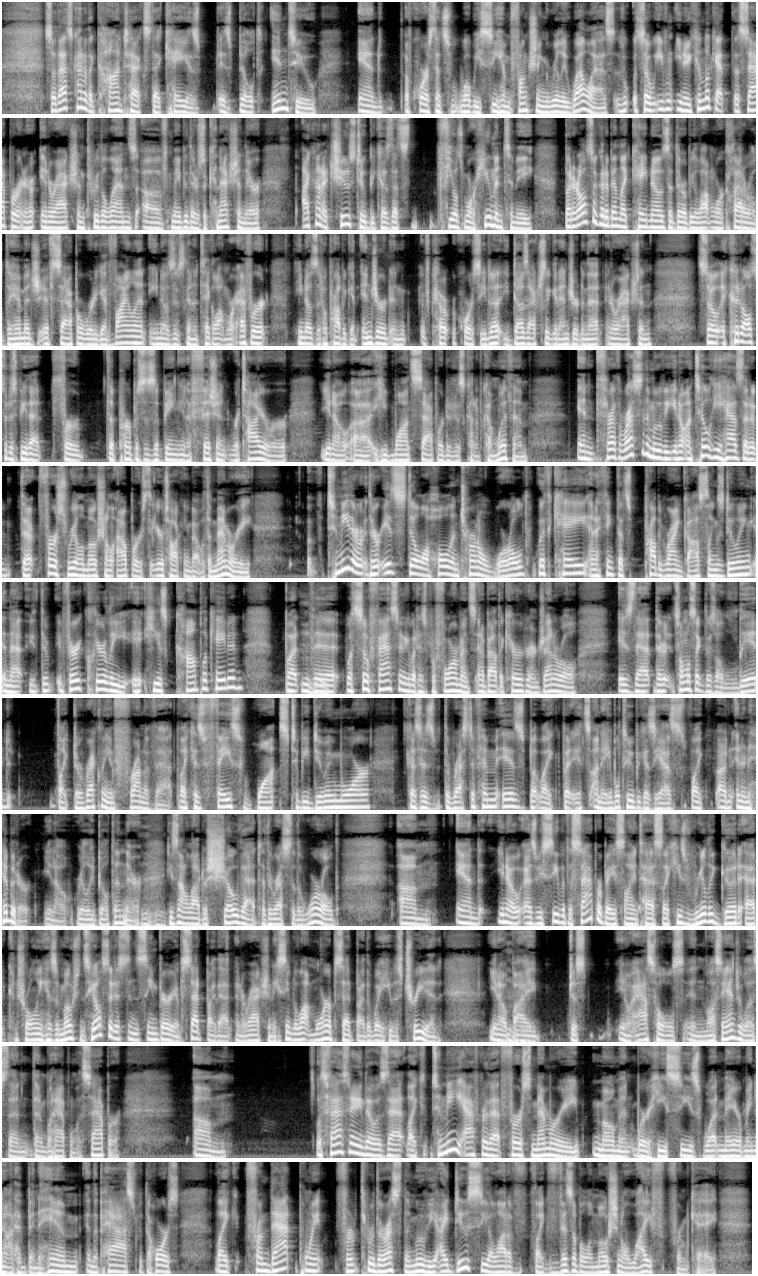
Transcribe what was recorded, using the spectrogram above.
So that's kind of the context that K is is built into. And of course that's what we see him functioning really well as. So even you know you can look at the sapper inter- interaction through the lens of maybe there's a connection there. I kind of choose to because that's feels more human to me but it also could have been like Kate knows that there will be a lot more collateral damage if sapper were to get violent. He knows it's going to take a lot more effort. He knows that he'll probably get injured and of co- of course he, he does actually get injured in that interaction. So it could also just be that for the purposes of being an efficient retirer, you know, uh, he wants Sapper to just kind of come with him. And throughout the rest of the movie, you know, until he has that uh, that first real emotional outburst that you're talking about with the memory, to me there there is still a whole internal world with Kay, and I think that's probably Ryan Gosling's doing. In that, very clearly, he is complicated, but mm-hmm. the what's so fascinating about his performance and about the character in general is that there it's almost like there's a lid like directly in front of that. Like his face wants to be doing more because his the rest of him is, but like but it's unable to because he has like an, an inhibitor, you know, really built in there. Mm-hmm. He's not allowed to show that to the rest of the world. Um and you know, as we see with the Sapper baseline test, like he's really good at controlling his emotions. He also just didn't seem very upset by that interaction. He seemed a lot more upset by the way he was treated, you know, mm-hmm. by just you know assholes in Los Angeles than than what happened with Sapper. Um, what's fascinating though is that like to me after that first memory moment where he sees what may or may not have been him in the past with the horse like from that point for through the rest of the movie i do see a lot of like visible emotional life from kay.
